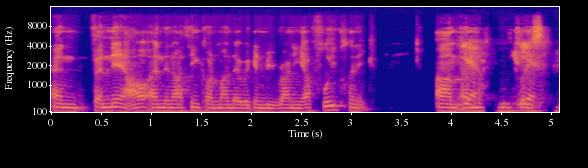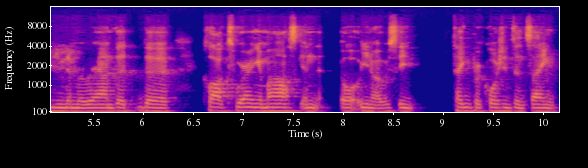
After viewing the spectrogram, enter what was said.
and for now, and then I think on Monday we're going to be running our flu clinic, um, Yeah, and literally yeah. sending them around. The the clerk's wearing a mask and, or you know, obviously taking precautions and saying,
